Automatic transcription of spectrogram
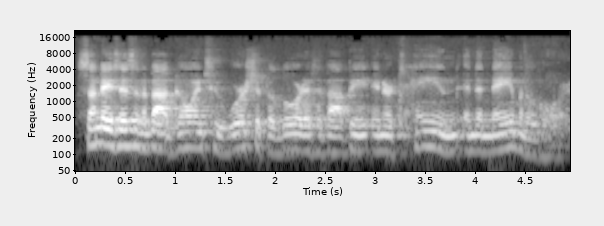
Sundays isn't about going to worship the Lord, it's about being entertained in the name of the Lord.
